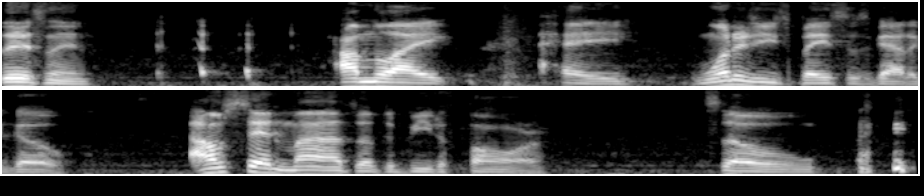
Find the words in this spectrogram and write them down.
listen. I'm like, hey, one of these bases got to go. I'm setting mine up to be the farm, so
